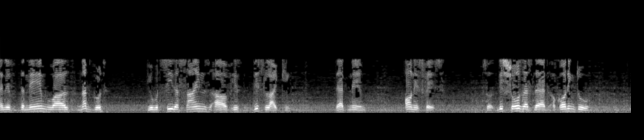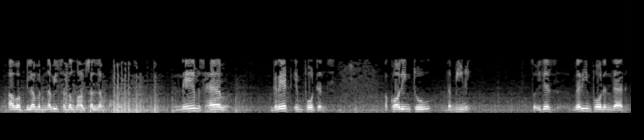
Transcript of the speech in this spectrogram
and if the name was not good you would see the signs of his disliking that name on his face so this shows us that according to our beloved نبی صلی اللہ علیہ وسلم names have great importance according to the meaning so it is very important that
